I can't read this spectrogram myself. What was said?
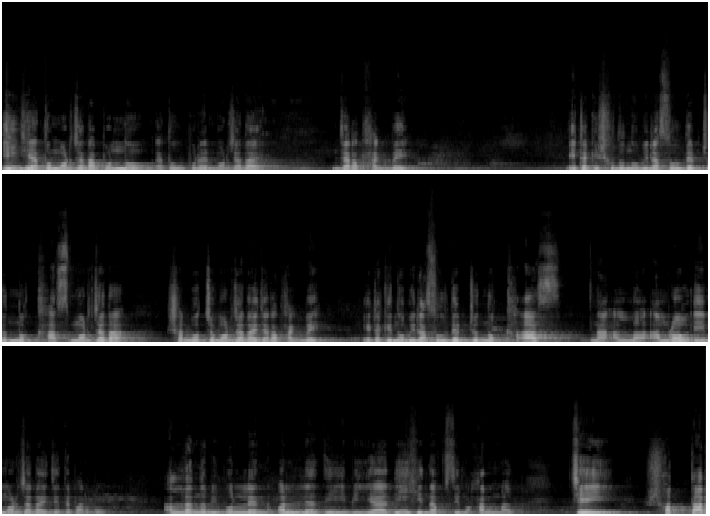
এই যে এত মর্যাদাপূর্ণ, এত উপরের মর্যাদায় যারা থাকবে এটা কি শুধু নবী রাসুলদের জন্য খাস মর্যাদা? সর্বোচ্চ মর্যাদায় যারা থাকবে, এটা কি নবী রাসুলদের জন্য খাস? না, আল্লাহ, আমরাও এই মর্যাদায় যেতে পারব। আল্লাহ নবী বললেন অল্লাদি বিয়াদিহি নাফসি মোহাম্মদ। যেই সত্তার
